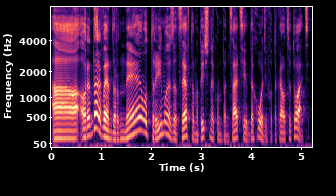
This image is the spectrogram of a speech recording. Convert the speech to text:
А орендар-вендор не отримує за це автоматичної компенсації доходів. Отака от ситуація.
